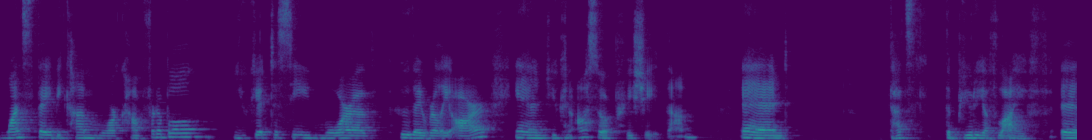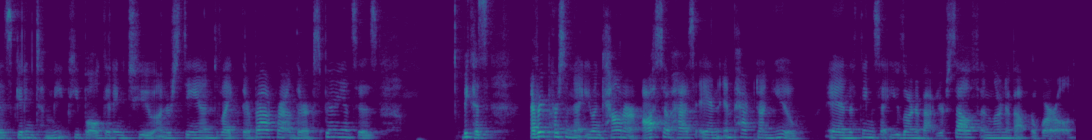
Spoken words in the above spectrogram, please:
once they become more comfortable, you get to see more of who they really are and you can also appreciate them. And that's the beauty of life is getting to meet people, getting to understand like their background, their experiences because every person that you encounter also has an impact on you and the things that you learn about yourself and learn about the world.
